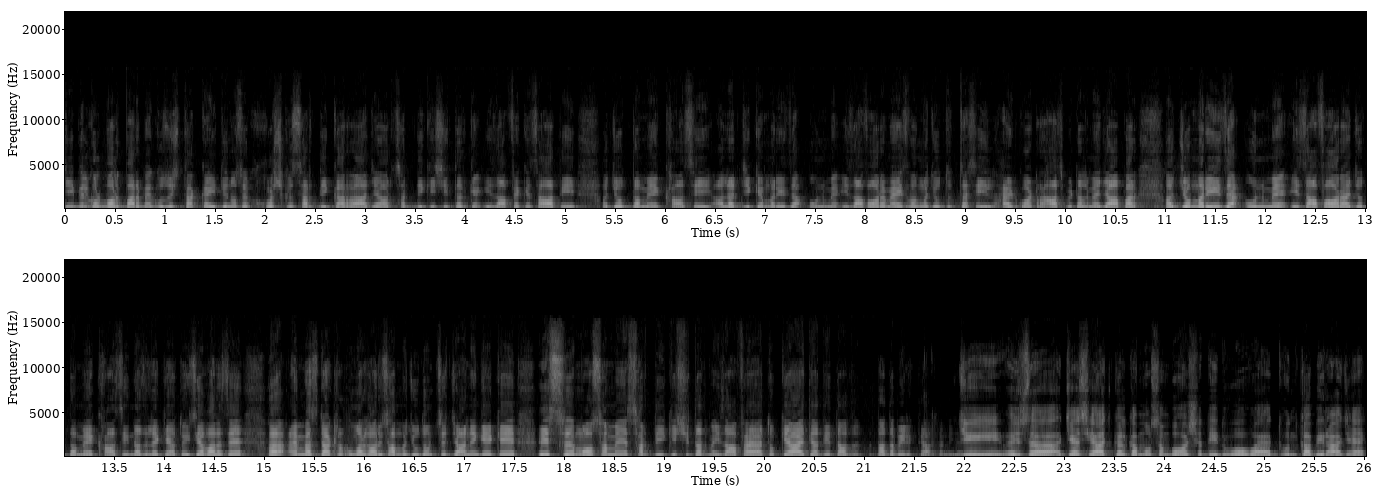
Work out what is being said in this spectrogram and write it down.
जी बिल्कुल, मुल्क भर में गुजशत कई दिनों से खुश्क सर्दी का राज है और सर्दी की शिद्दत के इजाफे के साथ ही जो दमे, खांसी, एलर्जी के मरीज़ हैं, उनमें इजाफा हो रहा है। मैं इस वक्त मौजूद तहसील हेड क्वार्टर हॉस्पिटल में जहाँ पर जो मरीज़ हैं, उनमें इजाफा हो रहा है, जो दमे, खांसी नज़ले के हैं तो इसी हवाले से M S doctor Umar Gauri साहब मौजूद हैं, उनसे जानेंगे कि इस मौसम में सर्दी की शिद्दत में इजाफा है तो क्या एहतियाती तदबीर इख्तियार करनी जी, इस जैसे आजकल का मौसम बहुत शदीद हुआ हुआ है, धुंध का भी राज है।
